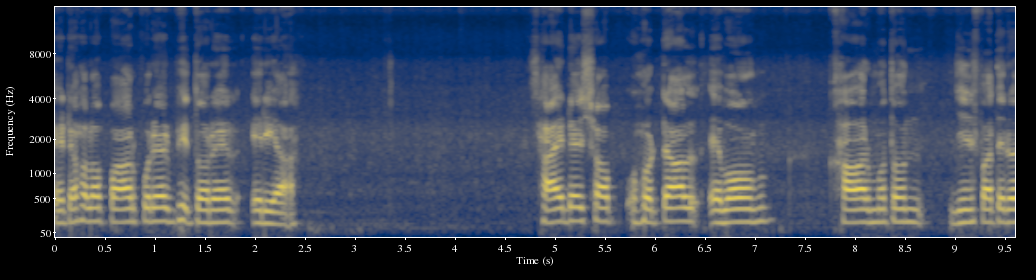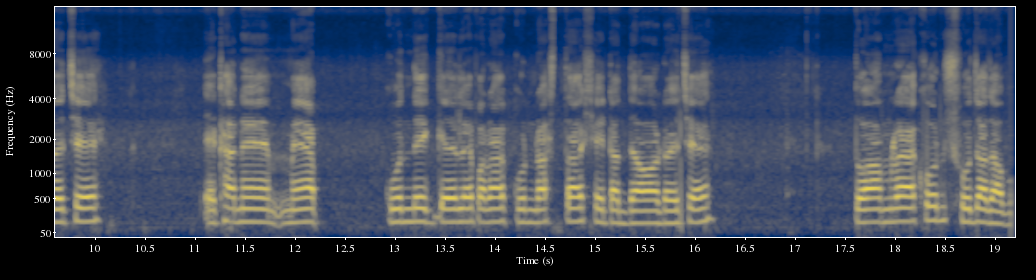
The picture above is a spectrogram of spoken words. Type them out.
এটা হলো পাওয়ারপুরের ভিতরের এরিয়া। সাইডে সব হোটেল এবং খাওয়ার মতন জিনিসপাতি রয়েছে। এখানে ম্যাপ কোন দিক গেলে পারা, কোন রাস্তা সেটা দেওয়া রয়েছে। তো আমরা এখন সোজা যাব।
